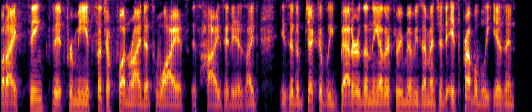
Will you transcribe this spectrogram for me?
But I think that for me, it's such a fun ride. That's why it's as high as it is. I is it objectively better than the other three movies I mentioned? It probably isn't,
